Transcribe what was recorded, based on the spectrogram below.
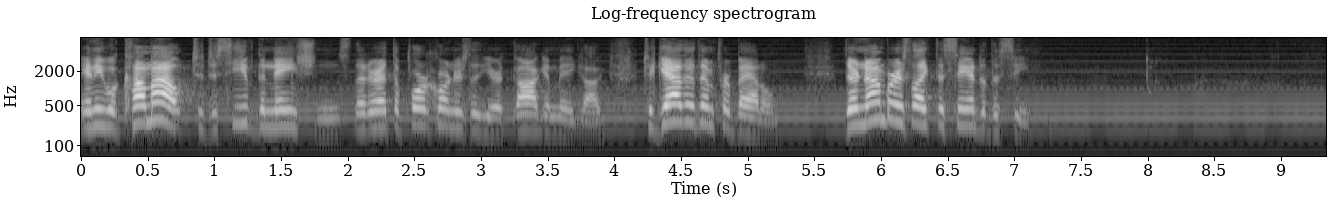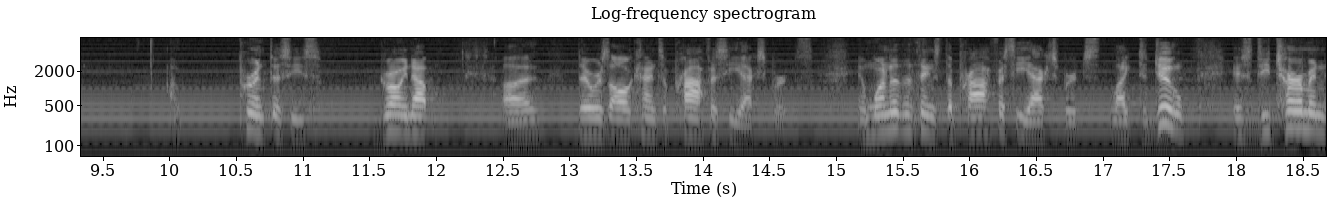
and he will come out to deceive the nations that are at the four corners of the earth, Gog and Magog, to gather them for battle. Their number is like the sand of the sea. Parentheses. Growing up, uh, there was all kinds of prophecy experts. And one of the things the prophecy experts like to do is determine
